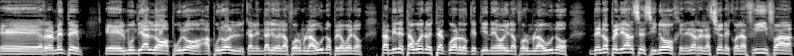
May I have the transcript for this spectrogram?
Eh, realmente el Mundial lo apuró, apuró el calendario de la Fórmula 1, pero bueno, también está bueno este acuerdo que tiene hoy la Fórmula 1 de no pelearse, sino generar relaciones con la FIFA,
